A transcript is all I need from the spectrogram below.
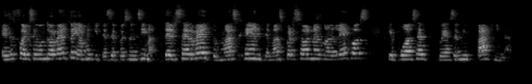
Ese fue el segundo reto y ya me quité ese peso encima. Tercer reto, más gente, más personas, más lejos, ¿qué puedo hacer? Voy a hacer mi página.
